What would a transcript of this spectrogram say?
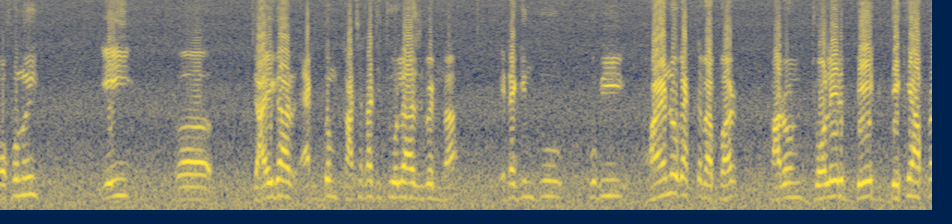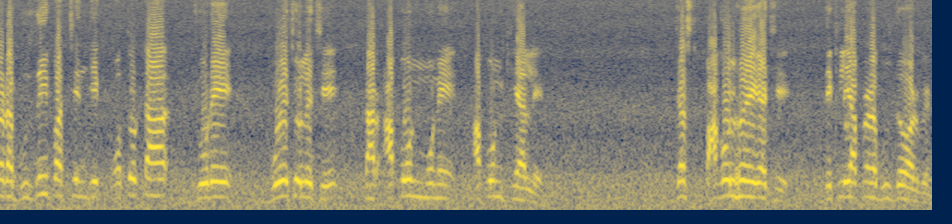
কখনোই এই জায়গার একদম কাছাকাছি চলে আসবেন না। এটা কিন্তু খুবই ভয়ানক একটা ব্যাপার, কারণ জলের বেগ দেখে আপনারা বুঝতেই পাচ্ছেন যে কতটা জোরে বয়ে চলেছে তার আপন মনে, আপন খেয়ালে। জাস্ট পাগল হয়ে গেছে দেখলে আপনারা বুঝতে পারবেন।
